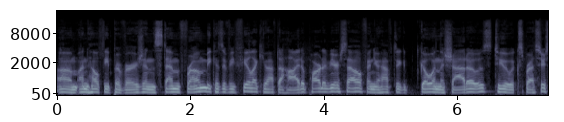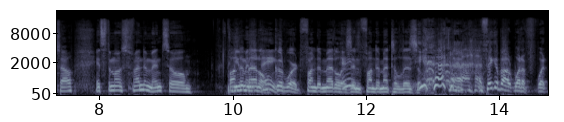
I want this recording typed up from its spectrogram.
um, unhealthy perversions stem from. Because if you feel like you have to hide a part of yourself and you have to go in the shadows to express yourself, it's the most fundamental. human Fundamental, thing. good word. Fundamental It is in is. fundamentalism. And think about what a, what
